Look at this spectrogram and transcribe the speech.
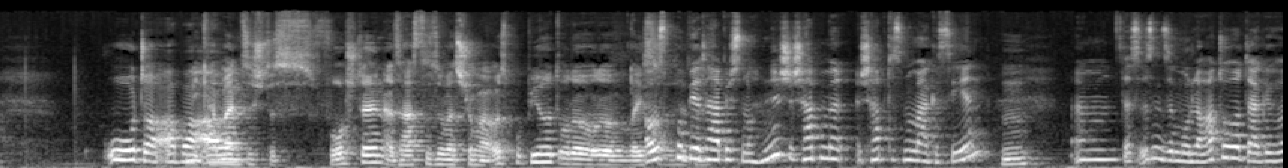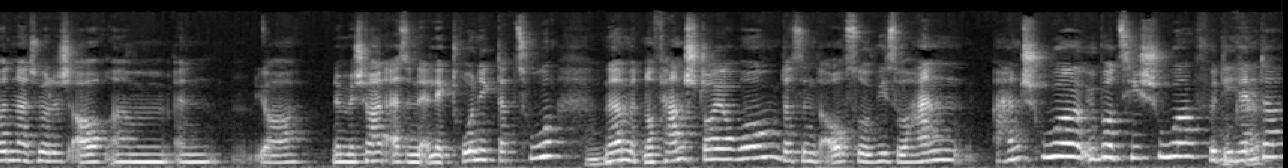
Oder aber Wie kann auch, man sich das vorstellen? Also hast du sowas schon mal ausprobiert oder, oder weißt Ausprobiert habe ich es noch nicht. Ich habe hab das nur mal gesehen. Hm. Ähm, das ist ein Simulator, da gehört natürlich auch ähm, ein, ja, eine Mechan also eine Elektronik dazu, mhm. ne, mit einer Fernsteuerung. Das sind auch so wie so Hand Handschuhe, Überziehschuhe für die okay. Hände.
